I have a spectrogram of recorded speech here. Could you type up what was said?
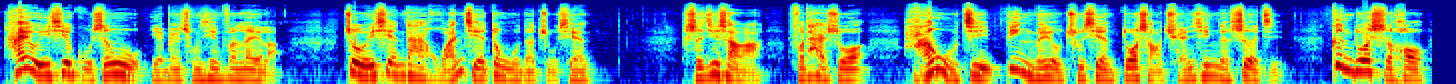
还有一些古生物也被重新分类了，作为现代环节动物的祖先。实际上啊，福泰说，寒武纪并没有出现多少全新的设计，更多时候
